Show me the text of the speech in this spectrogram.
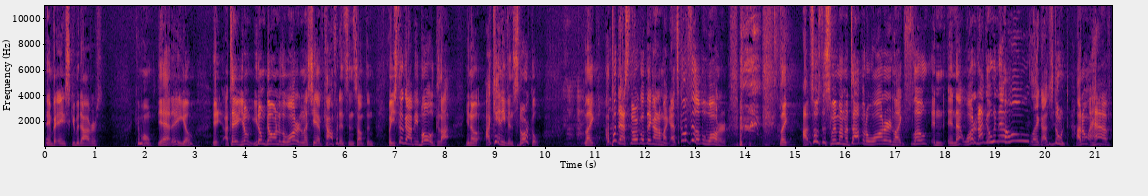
Anybody any scuba divers? Come on, yeah, there you go. I tell you, you don't you don't go under the water unless you have confidence in something. But you still got to be bold because I, you know, I can't even snorkel. Like I put that snorkel thing on, I'm like, that's gonna fill up with water. like I'm supposed to swim on the top of the water and like float in, in that water, and I go in that hole. Like I just don't, I don't have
